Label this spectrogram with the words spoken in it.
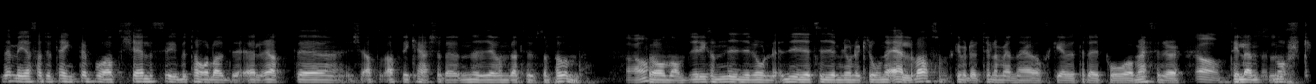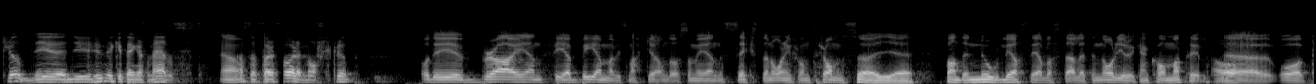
Nej, men jag satt och tänkte på att Chelsea betalade, eller att, eh, att, att vi cashade 900 000 pund för Ja, honom. Det är liksom 9-10 miljoner kronor, 11 som skrev du till och med när jag skrev det till dig på Messenger. ja Till en precis. norsk klubb. Det är ju, det är ju hur mycket pengar som helst. Ja. Alltså för, för en norsk klubb. Och det är Brian Febema vi snackar om då, som är en 16-åring från Tromsö i eh, fan det nordligaste jävla stället i Norge du kan komma till. Ja. Eh, och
